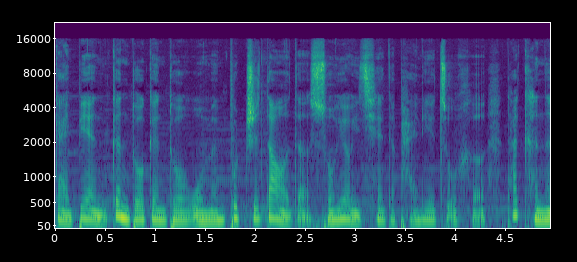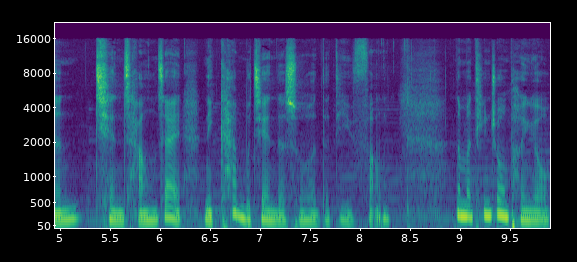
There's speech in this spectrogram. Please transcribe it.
改变更多更多我们不知道的所有一切的排列组合，它可能潜藏在你看不见的所有的地方。那么，听众朋友，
